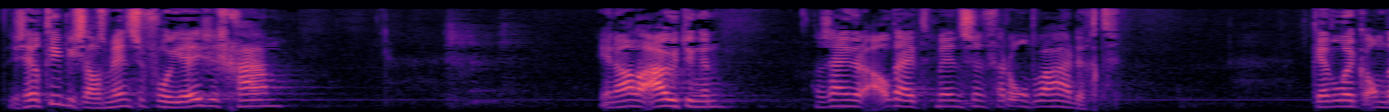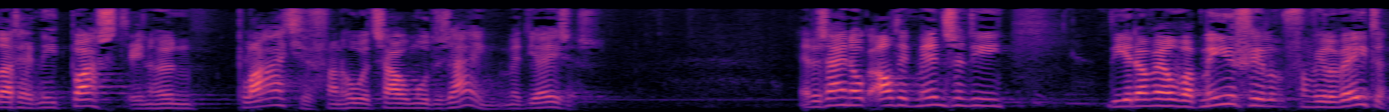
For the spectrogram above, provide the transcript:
Het is heel typisch als mensen voor Jezus gaan, in alle uitingen, dan zijn er altijd mensen verontwaardigd. Kennelijk omdat het niet past in hun plaatje van hoe het zou moeten zijn met Jezus. En er zijn ook altijd mensen die, die er dan wel wat meer van willen weten.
